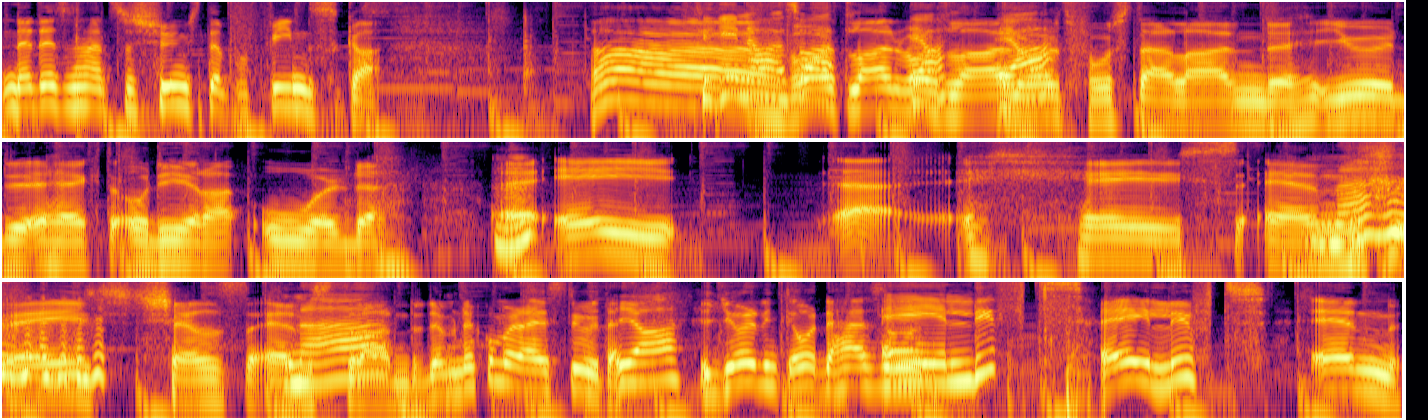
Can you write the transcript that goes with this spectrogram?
när det är sånt här så sjungs det på finska. Ah, vårt land, vårt ja, land, ja. vårt fosterland, ljud högt och dyra ord. Mm. Eh, ej äh, hejs en, skälls en strand. Det, men det kommer där i slutet. Ja. Jag gör det inte, det här är som, Ej lyfts. ej lyfts en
